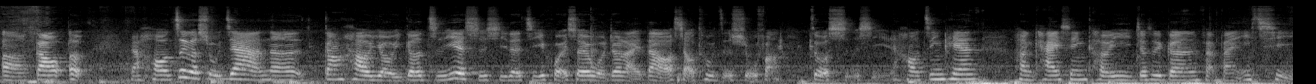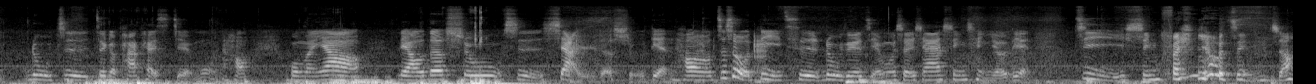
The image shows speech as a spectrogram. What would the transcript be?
呃高二。然后这个暑假呢，刚好有一个职业实习的机会，所以我就来到小兔子书房做实习。然后今天很开心可以就是跟凡凡一起录制这个 podcast 节目。然后我们要聊的书是夏雨的书店。然后这是我第一次录这个节目，所以现在心情有点既兴奋又紧张。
